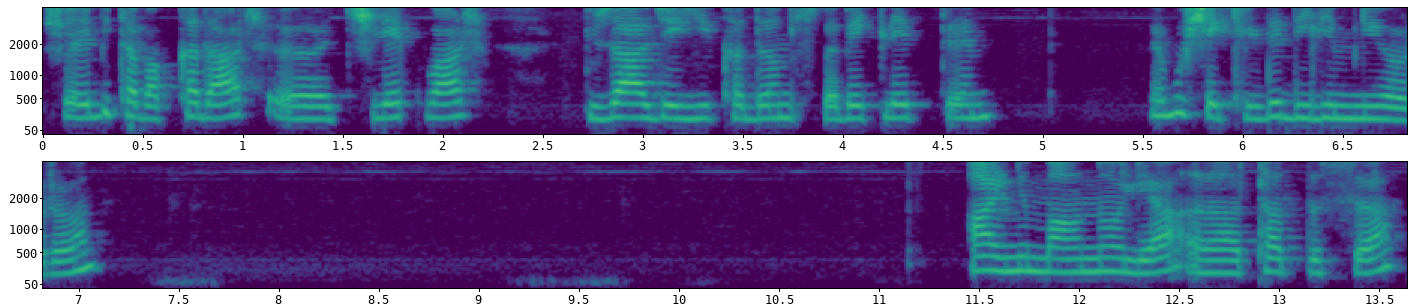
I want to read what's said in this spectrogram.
şöyle bir tabak kadar e, çilek var. Güzelce yıkadım, suda beklettim. Ve bu şekilde dilimliyorum. Aynı magnolia e, tatlısı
